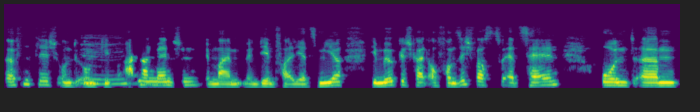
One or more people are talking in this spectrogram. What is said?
öffentlich und, und gebe mhm. anderen Menschen, in meinem, in dem Fall jetzt mir, die Möglichkeit auch von sich was zu erzählen. Und ähm,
